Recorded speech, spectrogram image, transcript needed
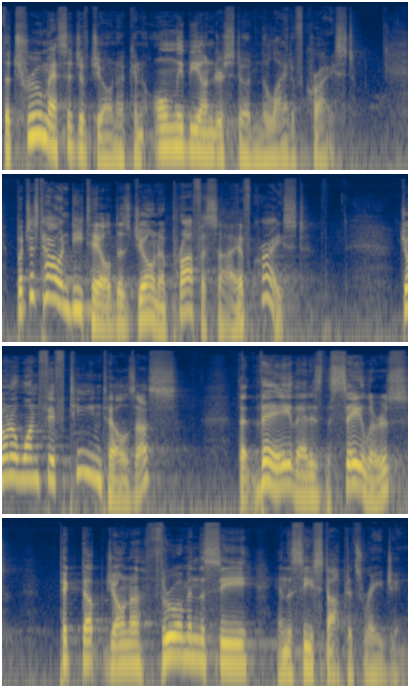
The true message of Jonah can only be understood in the light of Christ. But just how in detail does Jonah prophesy of Christ? Jonah 1:15 tells us that they, that is the sailors, picked up Jonah, threw him in the sea, and the sea stopped its raging.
